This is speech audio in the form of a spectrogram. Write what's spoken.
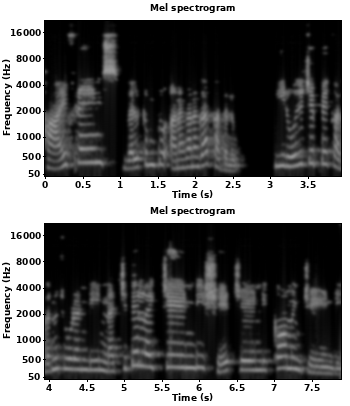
హాయ్ ఫ్రెండ్స్ వెల్కమ్ టు అనగనగా కథలు ఈరోజు చెప్పే కథను చూడండి. నచ్చితే లైక్ చేయండి షేర్ చేయండి కామెంట్ చేయండి.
